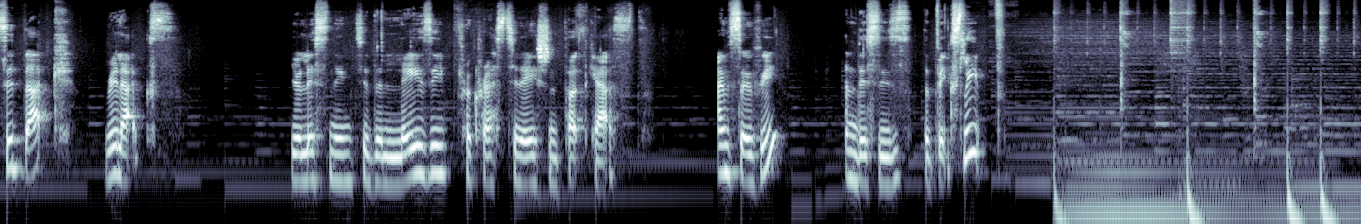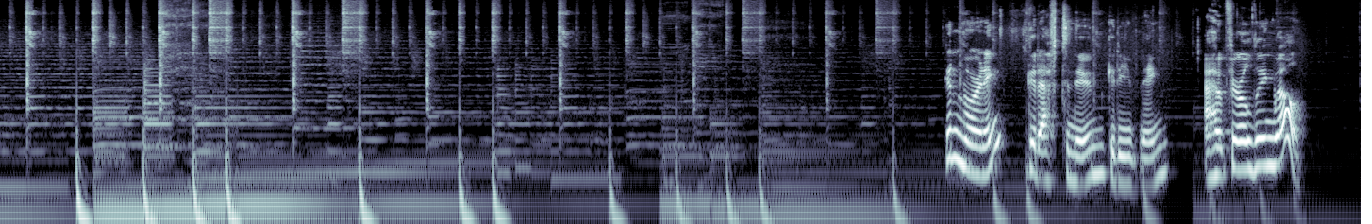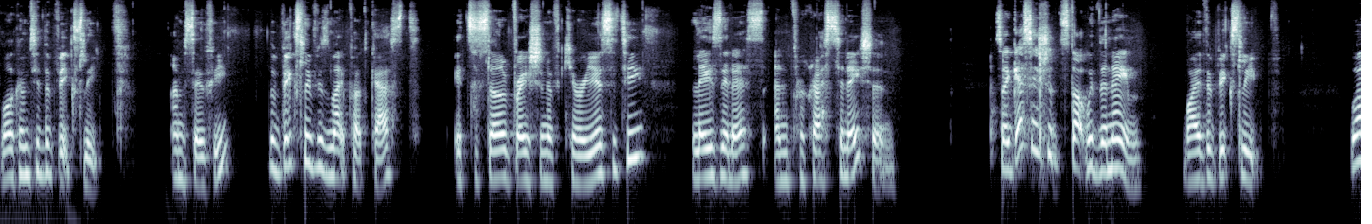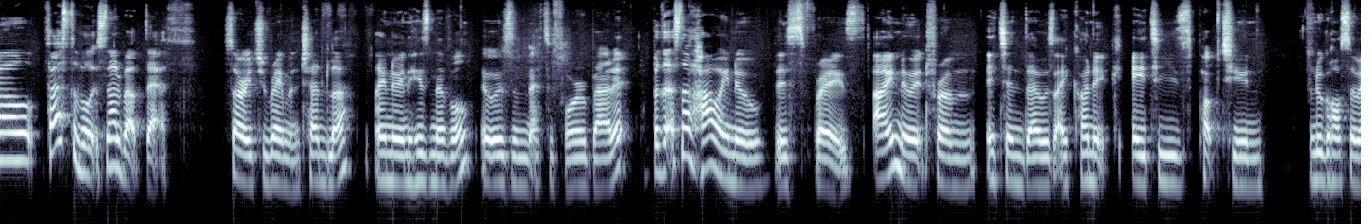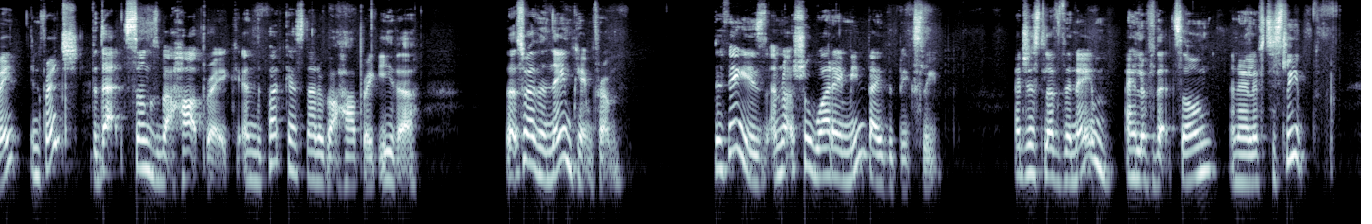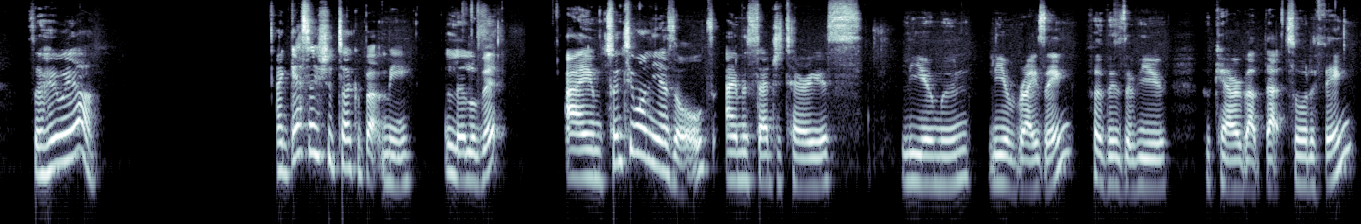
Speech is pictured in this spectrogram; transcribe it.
Sit back, relax. You're listening to the Lazy Procrastination Podcast. I'm Sophie, and this is The Big Sleep. Good morning, good afternoon, good evening. I hope you're all doing well. Welcome to The Big Sleep. I'm Sophie. The Big Sleep is my podcast. It's a celebration of curiosity, laziness, and procrastination. So I guess I should start with the name. Why The Big Sleep? Well, first of all, it's not about death. Sorry to Raymond Chandler. I know in his novel it was a metaphor about it. But that's not how I know this phrase. I know it from Etienne iconic 80s pop tune, Le Grand Sommeil in French. But that song's about heartbreak, and the podcast's not about heartbreak either. That's where the name came from. The thing is, I'm not sure what I mean by the big sleep. I just love the name, I love that song, and I love to sleep. So here we are. I guess I should talk about me a little bit. I'm 21 years old. I'm a Sagittarius Leo moon, Leo rising, for those of you who care about that sort of thing.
